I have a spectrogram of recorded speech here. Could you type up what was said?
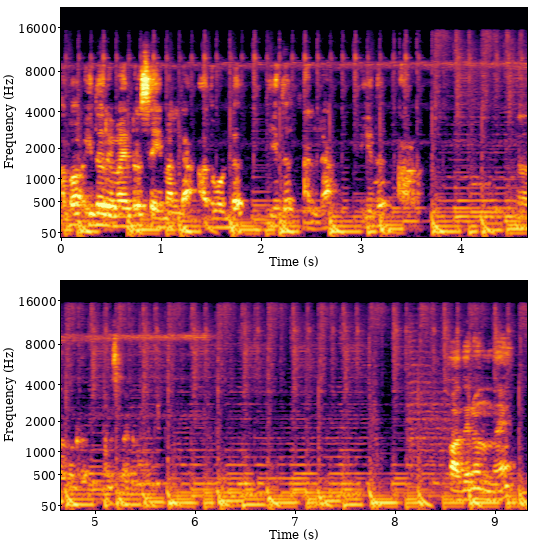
അപ്പോൾ ഇത് റിമൈൻഡർ സെയിം അല്ല. അതുകൊണ്ട് ഇത് അല്ല ഇത് ആണ്. നമുക്ക് മനസ്സിലാക്കാൻ പറ്റും. പതിനൊന്ന്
